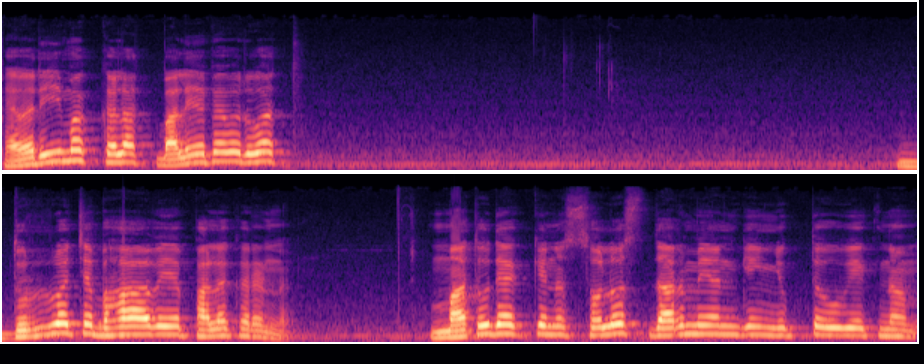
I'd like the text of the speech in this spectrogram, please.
පැවරීමක් කළත් බලය පැවරුවත් දුර්වච භාවය පළ කරන මතු දැක්කෙන සොලොස් ධර්මයන්ගෙන් යුක්ත වූවෙක් නම්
